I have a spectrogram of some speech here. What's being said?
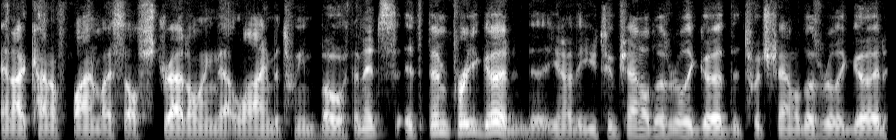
and I kind of find myself straddling that line between both, and it's it's been pretty good. The, you know, the YouTube channel does really good, the Twitch channel does really good.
